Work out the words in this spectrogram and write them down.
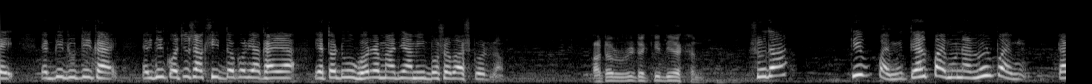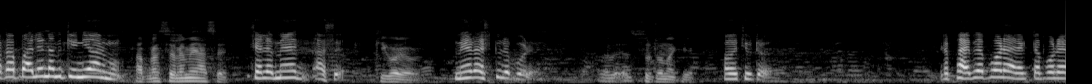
দেয় একদিন রুটি খাই একদিন কচু শাক সিদ্ধ করিয়া খাইয়া এতটুকু ঘরের মাঝে আমি বসবাস করলাম। আটার রুটিটা কি দিয়ে খান? সুদা কি পাইমু? তেল পাইমু না নুন পাইমু? টাকা পাইলে না আমি কিনে আনব আপনার ছেলে মেয়ে আছে? ছেলে মেয়ে আছে। কি করে ওরা? মেয়েরা স্কুলে পড়ে। ছোট নাকি? হয় ছোট। এটা ফাইভে পড়ে আর একটা পড়ে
